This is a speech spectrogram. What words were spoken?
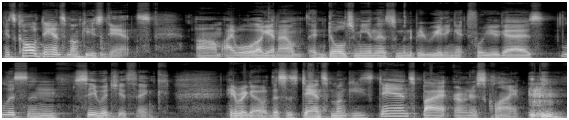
it's called Dance Monkeys Dance. Um, I will again. I'll indulge me in this. I'm going to be reading it for you guys. Listen, see what you think. Here we go. This is Dance Monkeys Dance by Ernest Cline.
